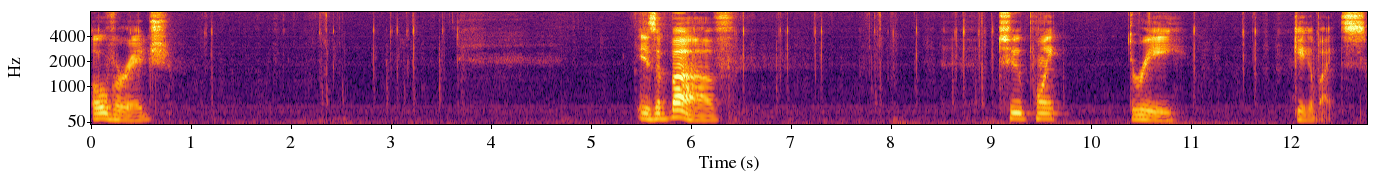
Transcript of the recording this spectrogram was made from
overage is above 2.3 gigabytes.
